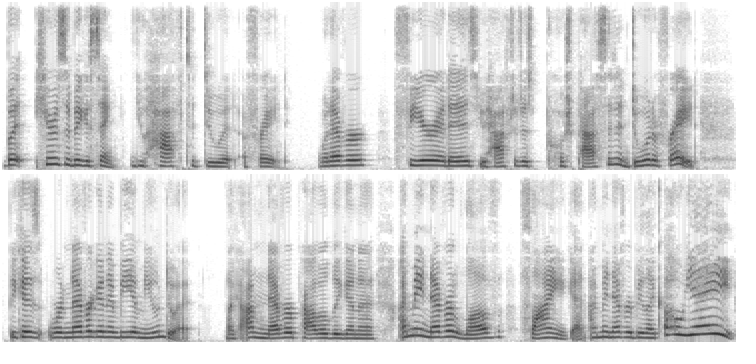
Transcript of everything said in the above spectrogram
But here's the biggest thing you have to do it afraid. Whatever fear it is, you have to just push past it and do it afraid because we're never going to be immune to it. Like, I'm never probably gonna, I may never love flying again. I may never be like, oh, yay,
